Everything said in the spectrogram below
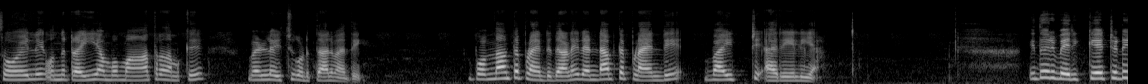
സോയിൽ ഒന്ന് ഡ്രൈ ആകുമ്പോൾ മാത്രം നമുക്ക് വെള്ളം ഒഴിച്ച് കൊടുത്താൽ മതി. അപ്പോൾ ഒന്നാമത്തെ പ്ലാന്റ് ഇതാണ്. രണ്ടാമത്തെ പ്ലാന്റ് വൈറ്റ് അരേലിയ ഇതൊരു വെരിക്കേറ്റഡ്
